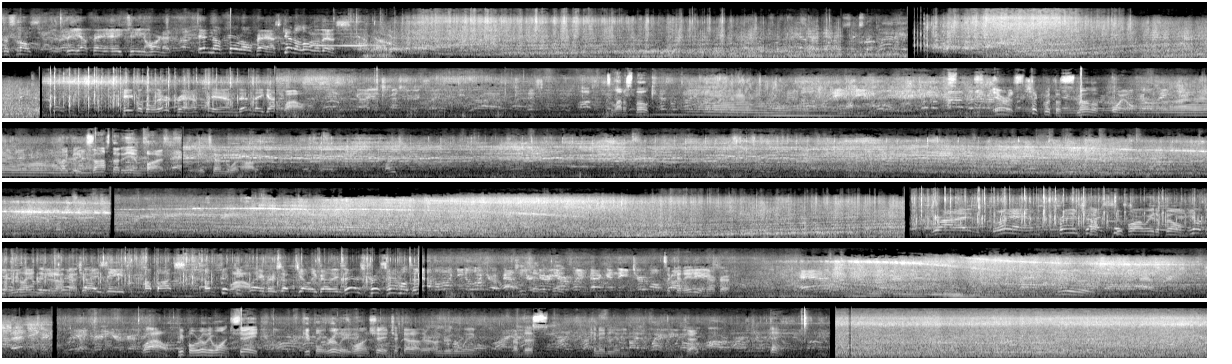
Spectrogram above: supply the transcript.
The smoke, the FA-18 Hornet in the photo pass. Get a load of this. Capable aircraft, and then they got. Wow. It's a lot of smoke. Air is thick with the smell of oil. Like the exhaust out of the M5. A10 Warthog. too far away to film. And he'll he landed every it on that that a box of 50 wow. flavors of Jelly Belly. There's Chris Hamilton. Now the Lockheed Electra passenger carrying airplane back in the turbo It's a Canadian days. aircraft. And Wow, people really want shade. People really want shade. Check that out. They're under the wing of this Canadian jet. Dang.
